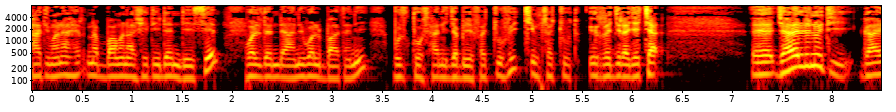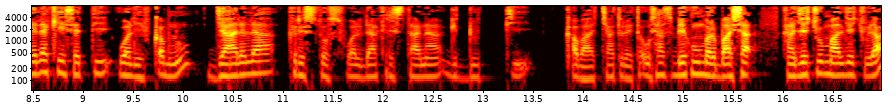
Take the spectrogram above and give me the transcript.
haati manaa hirna abbaa manaa isheetii dandeessee wal danda'anii wal baatanii bultoo isaanii jabeeffachuu fi cimsachuutu irra jira jechaadha. Jaalalli nuti gaa'ela keessatti waliif qabnu jaalala kristos waldaa kiristaanaa gidduutti qabaachaa ture. Ta'uusaas beekuun barbaachisaadha. Kana jechuun maal jechuudha?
